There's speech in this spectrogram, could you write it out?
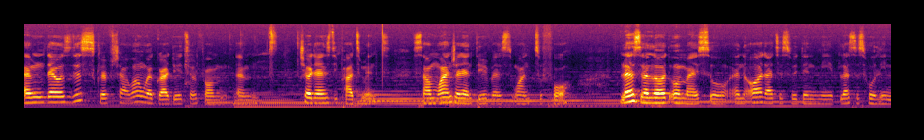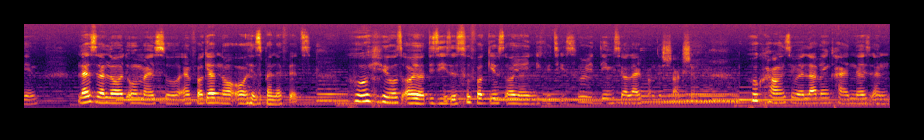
Um, there was this scripture when we are graduating from um, children's department, Psalm 103, verse 1 to 4. Bless the Lord, O my soul, and all that is within me. Bless his holy name. Bless the Lord, O my soul, and forget not all his benefits. Who heals all your diseases, who forgives all your iniquities, who redeems your life from destruction, who crowns you with loving kindness and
